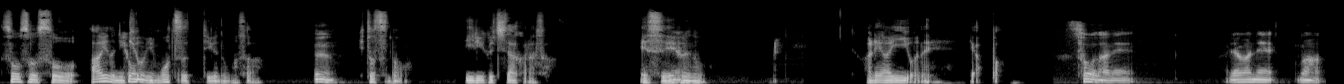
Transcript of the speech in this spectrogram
そうそうそう、ああいうのに興味持つっていうのもさ、うん。一つの入り口だからさ。SF の。あれはいいよね。やっぱ。そうだね。あれはね、まあ、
